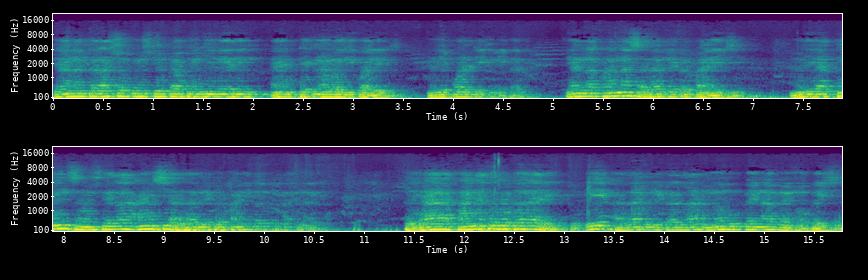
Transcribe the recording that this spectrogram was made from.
त्यानंतर Ashok institute of engineering and technology college म्हणजे पॉलिटेक्निकल यांना पन्नास हजार लिटर पाण्याची म्हणजे या तीन संस्थेला ऐंशी हजार लिटर पाणी दररोज लागणार तर ह्या पाण्याचा जो दर आहे तो एक हजार लिटरला नऊ रुपये नव्याण्णव पैसे.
